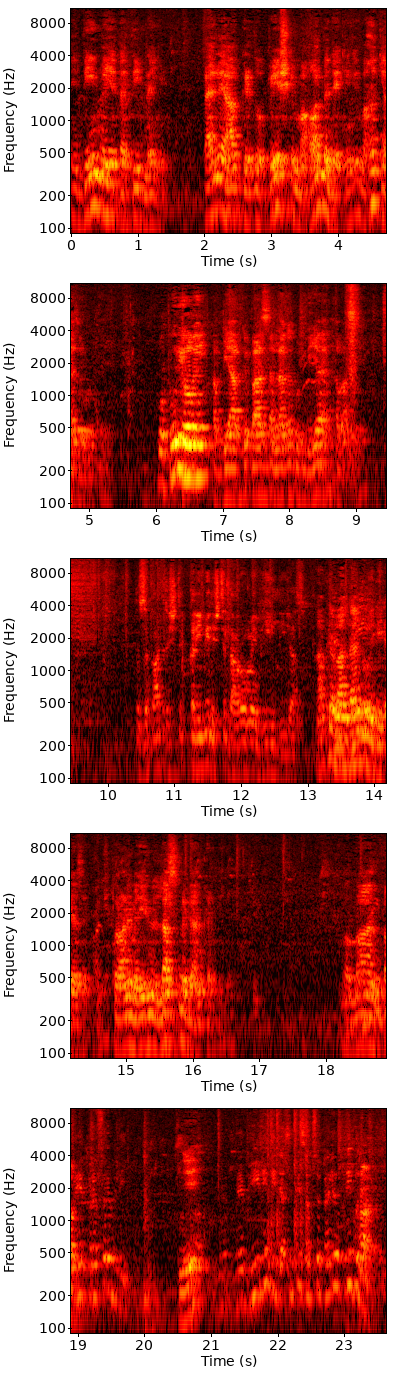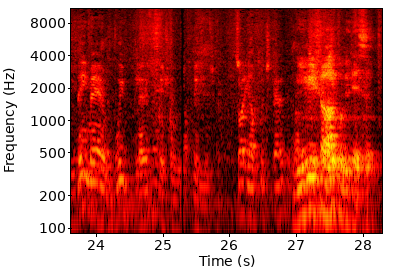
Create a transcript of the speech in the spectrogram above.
ہیں۔ دین میں یہ ترتیب نہیں ہے۔ پہلے آپ گرد و پیش کے ماحول میں دیکھیں گے وہاں کیا ضرورت ہے۔ وہ پوری ہو گئی۔ اب بھی آپ کے پاس اللہ کا کچھ دیا ہے۔ اب آگے۔ تو زکوٰۃ رشتے قریبی رشتے داروں میں بھی دی جا سکتی اپنے والدین کو بھی دی جا سکتی ہے۔ قرآن مجید نے لفظ میں بیان کر دی ہے اور ماں پریفریبلی جی؟ بھی نہیں دی جا سکتی سب سے پہلے اپنی کو نہیں میں وہی کلیریفیکیشن اپنے لیے سوری آپ کچھ کہہ رہے تھے بیوی شوہر کو بھی دے سکتی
